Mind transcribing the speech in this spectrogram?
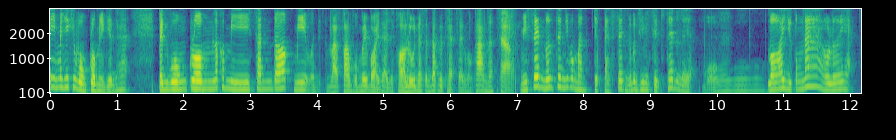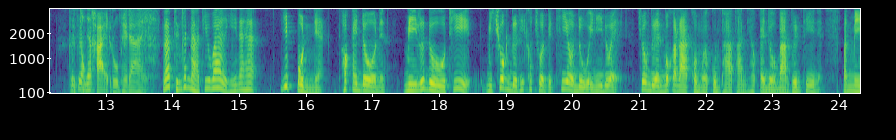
นี่ไม่ใช่แค่วงกลมอย่างเดียวนะฮะ เป็นวงกลมแล้วก็มี sundog มีฟังผมบ่อยๆเนี่ยอาจจะพอรู้นะ sundog คือแถบแสงสองข้างนะครับมีเส้นนู้นเส้นนี้ประมาณ 7 8 เส้น หรือบางทีมี10เส้นเลยอะโอ้ลอยอยู่ตรงหน้าเราเลยอะคือต้องถ่ายรูปให้ได้ แล้วถึงขนาดที่ว่าอย่างนี้นะฮะญี่ปุ่นเนี่ยฮอกไกโดเนี่ย มีฤดูที่มีช่วงเดือนที่เขาชวนไปเที่ยวดูไอ้นี่ด้วย ช่วงเดือนมกราคมกับกุมภาพันธ์ที่ฮอกไกโดบางพื้นที่เนี่ยมันมี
